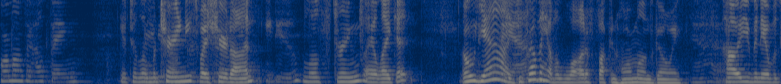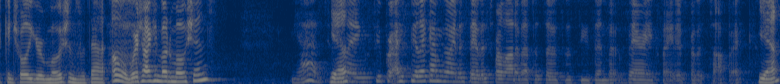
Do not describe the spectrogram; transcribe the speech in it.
Hormones are helping. Get your little Baby maternity sweatshirt yeah, on. I do. Little strings. I like it. Oh yeah, you probably have a lot of fucking hormones going. Yeah. How have you been able to control your emotions with that? Oh, we're talking about emotions. Yes, Yes? feeling super. I feel like I'm going to say this for a lot of episodes this season, but very excited for this topic. Yeah.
